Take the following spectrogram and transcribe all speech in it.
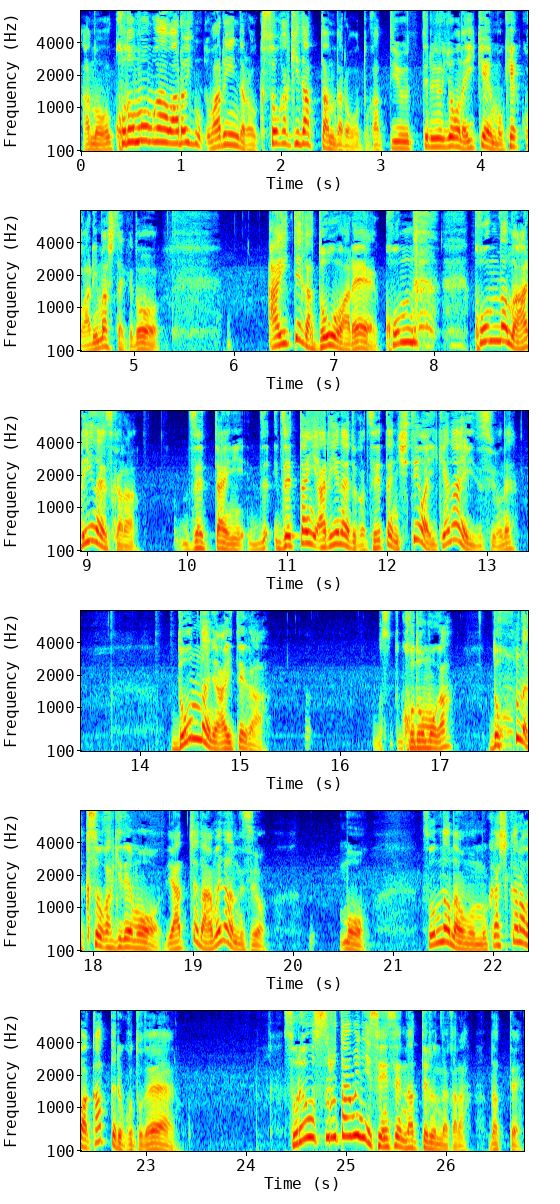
あの、子供が悪い、悪いんだろう、クソガキだったんだろうとかって言ってるような意見も結構ありましたけど、相手がどうあれ、こんな、こんなのありえないですから。絶対に。絶対にありえないとか絶対にしてはいけないですよね。どんなに相手が、子供が、どんなクソガキでもやっちゃダメなんですよ。もう、そんなのはもう昔から分かってることで、それをするために先生になってるんだから。だって。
